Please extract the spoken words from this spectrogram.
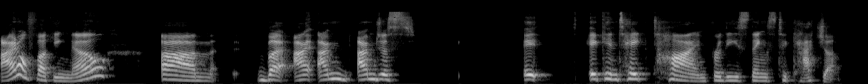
I don't fucking know. Um, but I, I'm I'm just it it can take time for these things to catch up.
